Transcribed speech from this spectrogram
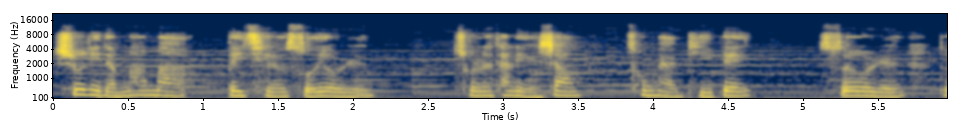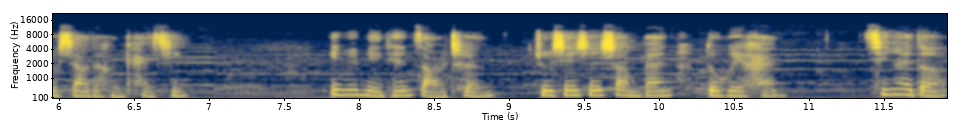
书里的妈妈背起了所有人，除了他脸上充满疲惫，所有人都笑得很开心。因为每天早晨，朱先生上班都会喊：“亲爱的，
